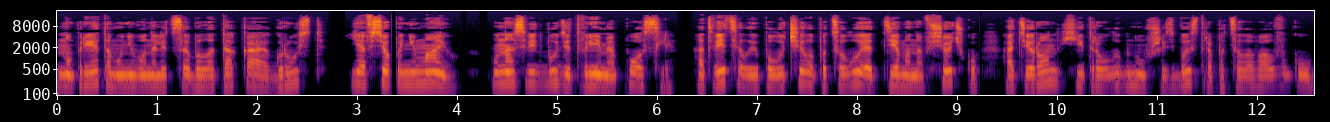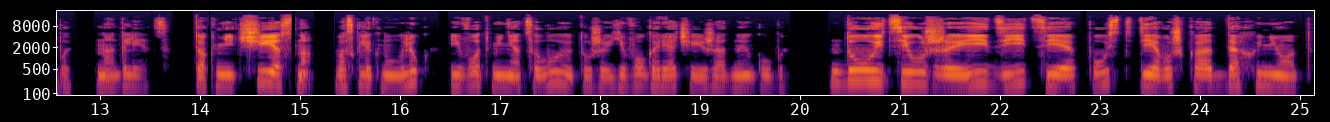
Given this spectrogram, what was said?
но при этом у него на лице была такая грусть. «Я все понимаю. У нас ведь будет время после», — ответила и получила поцелуй от демона в щечку, а Тирон, хитро улыбнувшись, быстро поцеловал в губы. Наглец. «Так нечестно!» — воскликнул Люк, и вот меня целуют уже его горячие и жадные губы. «Дуйте уже, идите, пусть девушка отдохнет»,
